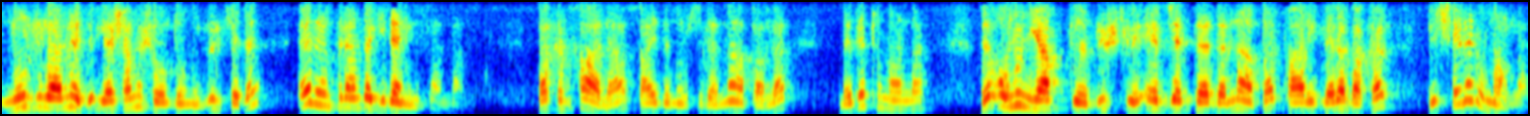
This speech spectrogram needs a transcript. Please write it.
nurcular nedir? Yaşamış olduğumuz ülkede en ön planda giden insanlar. Bakın hala Said-i Nursi'den ne yaparlar? Medet umarlar. Ve onun yaptığı, düştüğü ebcedlerden ne yapar? Tarihlere bakar, bir şeyler umarlar.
